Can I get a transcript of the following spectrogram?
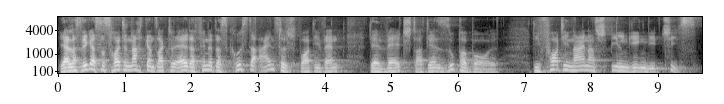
Ja, Las Vegas ist heute Nacht ganz aktuell. Da findet das größte Einzelsport-Event der Welt statt, der Super Bowl. Die 49ers spielen gegen die Chiefs.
